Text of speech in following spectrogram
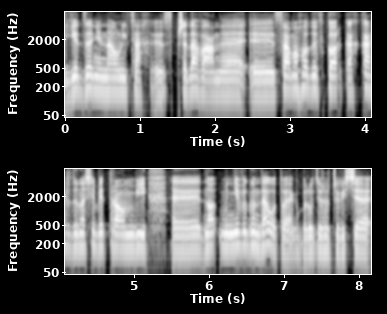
jedzenie na ulicach y, sprzedawane, y, samochody w korkach, każdy na siebie trąbi. No, nie wyglądało to, jakby ludzie rzeczywiście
